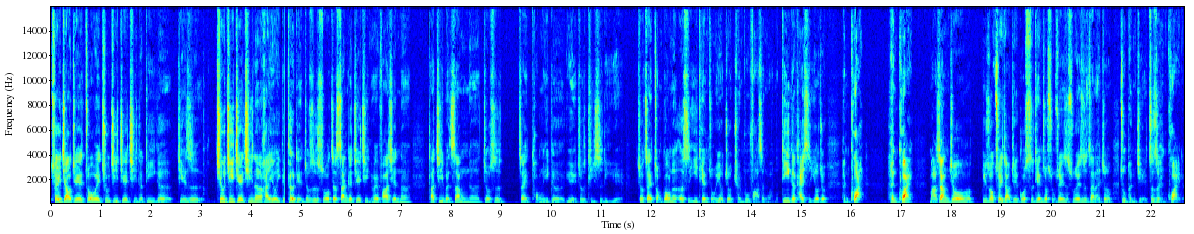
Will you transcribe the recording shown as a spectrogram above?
吹角节作为秋季节气的第一个节日，秋季节气呢，还有一个特点就是说，这三个节气你会发现呢。它基本上呢，就是在同一个月，就是提斯里月，就在总共呢二十一天左右就全部发生完了。第一个开始以后就很快，很快，马上就比如说催早节过十天就赎罪日，赎罪日再来就祝棚节，这是很快的。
